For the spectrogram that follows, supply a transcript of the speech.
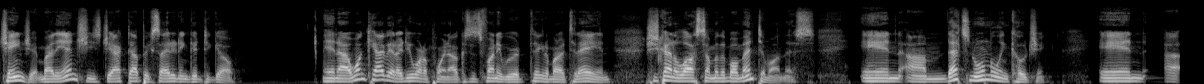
change it. And by the end, she's jacked up, excited, and good to go. And uh, one caveat I do want to point out because it's funny we were thinking about it today, and she's kind of lost some of the momentum on this, and um, that's normal in coaching. And uh,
